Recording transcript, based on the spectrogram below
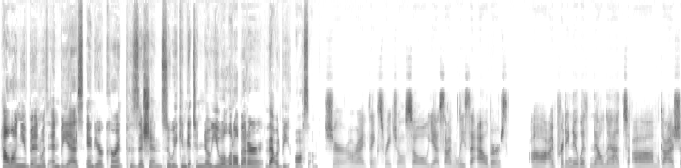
how long you've been with NBS, and your current position so we can get to know you a little better, that would be awesome. Sure. All right. Thanks, Rachel. So, yes, I'm Lisa Albers. Uh, I'm pretty new with Nelnet. Um, gosh,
